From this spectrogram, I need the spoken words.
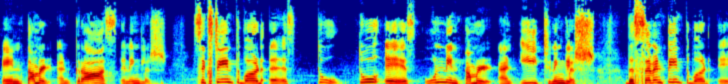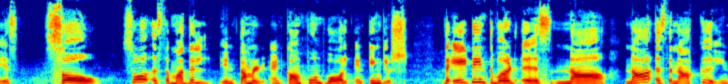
in Tamil and grass in English. 16th word is tu. Tu is un in Tamil and eat in English. The 17th word is so. So is the madil in Tamil and compound wall in English. The 18th word is na. Na is the naku in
